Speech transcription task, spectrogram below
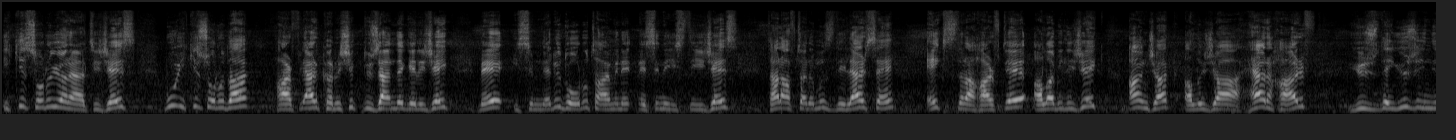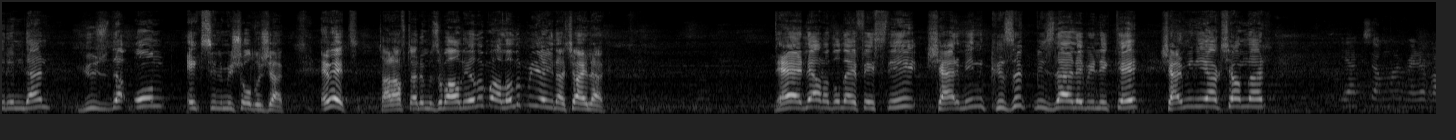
iki soru yönelteceğiz. Bu iki soruda harfler karışık düzende gelecek ve isimleri doğru tahmin etmesini isteyeceğiz. Taraftarımız dilerse ekstra harfte alabilecek ancak alacağı her harf %100 indirimden %10 eksilmiş olacak. Evet taraftarımızı bağlayalım mı alalım mı yayına çaylak? Değerli Anadolu Efesli Şermin Kızık bizlerle birlikte. Şermin iyi akşamlar. İyi akşamlar, merhaba.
